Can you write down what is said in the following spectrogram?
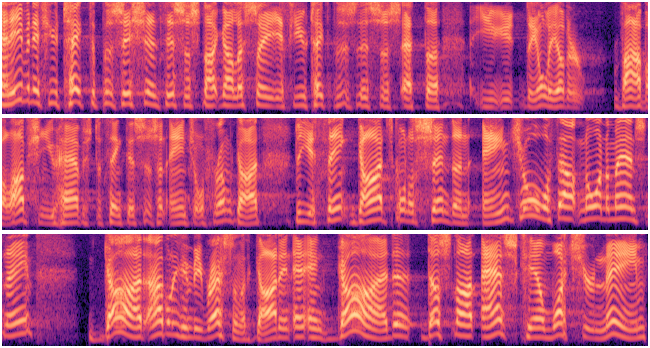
And even if you take the position, this is not God, let's say if you take the position, this is at the, you, you, the only other viable option you have is to think this is an angel from God. Do you think God's going to send an angel without knowing a man's name? God, I believe him be wrestling with God, and, and, and, God does not ask him, What's your name?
